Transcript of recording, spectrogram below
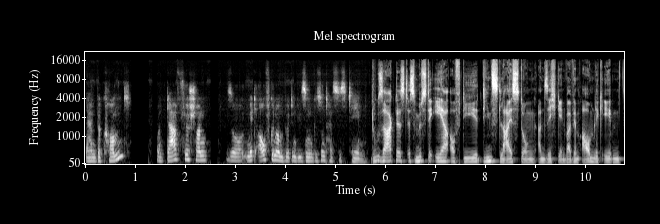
ähm, bekommt und dafür schon so mit aufgenommen wird in diesem Gesundheitssystem. Du sagtest, es müsste eher auf die Dienstleistung an sich gehen, weil wir im Augenblick eben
